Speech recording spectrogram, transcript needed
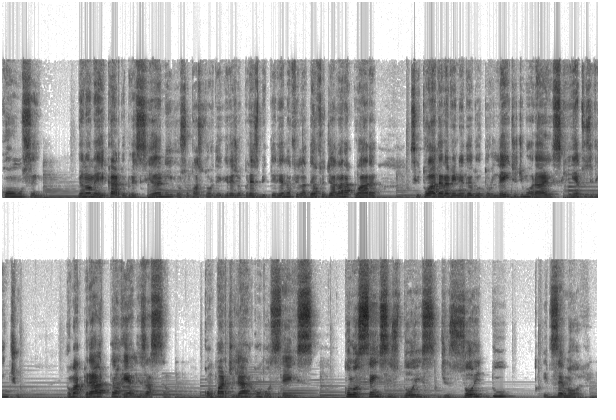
com o Senhor. Meu nome é Ricardo Bresciani, eu sou pastor da Igreja Presbiteriana Filadélfia de Araraquara, situada na Avenida Doutor Leite de Moraes, 521. É uma grata realização compartilhar com vocês Colossenses 2, 18 e 19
